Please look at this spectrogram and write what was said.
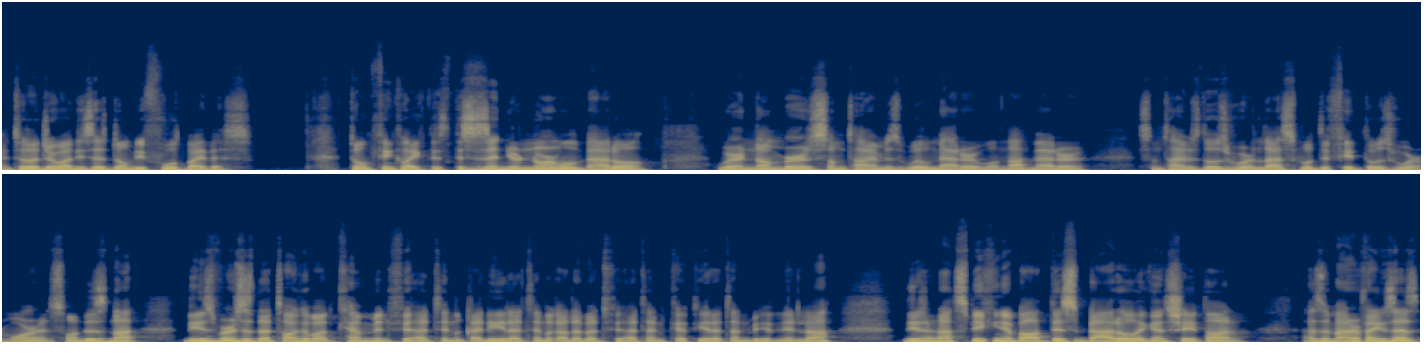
Ayatollah Jawadi says, don't be fooled by this. Don't think like this. This isn't your normal battle where numbers sometimes will matter, will not matter. Sometimes those who are less will defeat those who are more, and so on. This is not these verses that talk about kam min fi'atin qalilatin ghalabat fi'atan kathiratan bi'idhnillah. These are not speaking about this battle against shaitan. As a matter of fact, it says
